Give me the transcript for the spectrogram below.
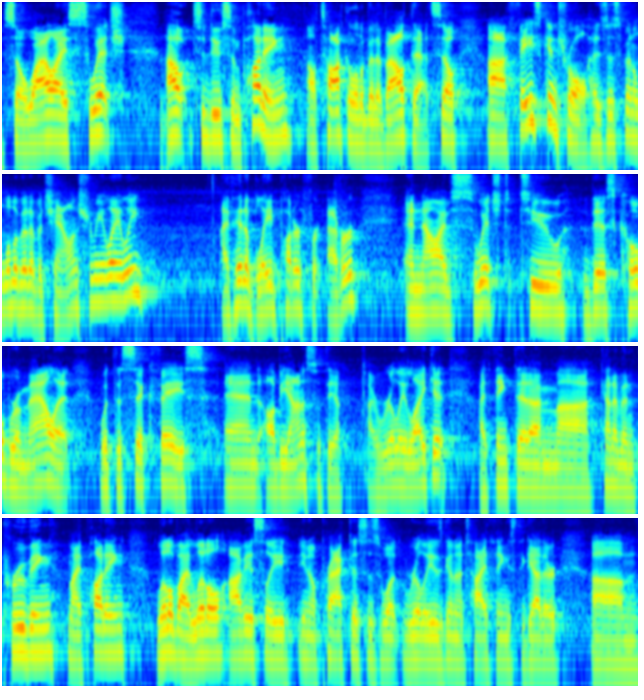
So while I switch out to do some putting, I'll talk a little bit about that. So uh, face control has just been a little bit of a challenge for me lately. I've hit a blade putter forever and now I've switched to this Cobra mallet with the SIK face and I'll be honest with you, I really like it. I think that I'm uh, kind of improving my putting little by little. Obviously, you know, practice is what really is going to tie things together. Um,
